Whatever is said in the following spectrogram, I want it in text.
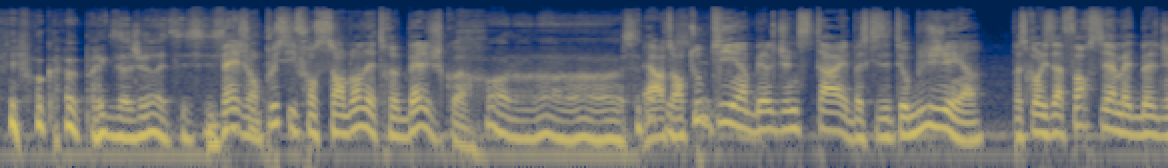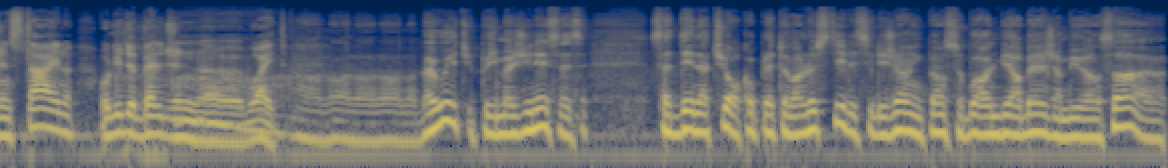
il faut quand même pas exagérer. c'est- Belge, en plus ils font semblant d'être belges quoi. Oh là là là, c'est pas Alors attends, possible. tout petit, hein, Belgian style, parce qu'ils étaient obligés, hein. Parce qu'on les a forcés à mettre Belgian style au lieu de Belgian euh, white. Oh là là là là. Ben oui, tu peux imaginer, ça, ça- dénature complètement le style. Et si les gens ils pensent boire une bière belge en buvant ça, euh,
